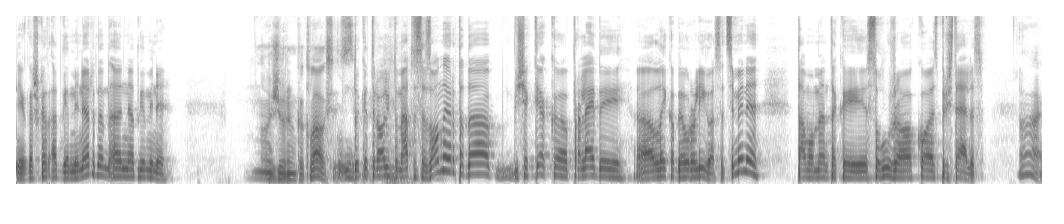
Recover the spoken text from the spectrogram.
Jau kažką atgaminė ar neatgaminė? nu, žiūrim, ką klausys. 2014 metų sezoną ir tada šiek tiek e, praleidai e, laiką be Eurolygos. Atsimeni tą momentą, kai sulūžo kojas prištelis? A,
